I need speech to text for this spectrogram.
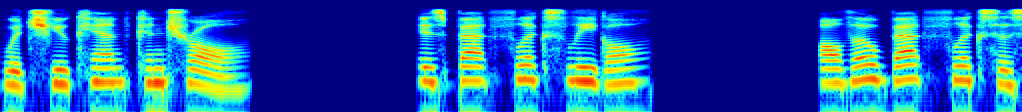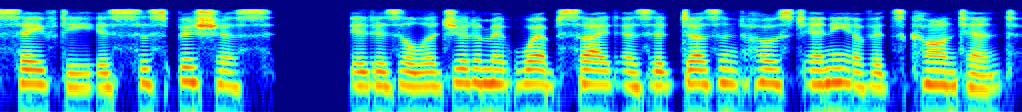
which you can't control. Is Batflix legal? Although Batflix's safety is suspicious, it is a legitimate website as it doesn't host any of its content.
